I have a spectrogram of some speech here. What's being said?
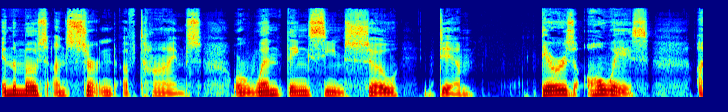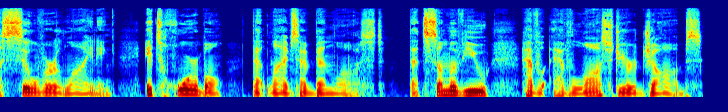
in the most uncertain of times or when things seem so dim. There is always a silver lining. It's horrible that lives have been lost, that some of you have, have lost your jobs.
